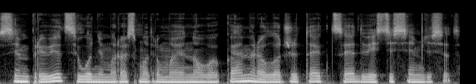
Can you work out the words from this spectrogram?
Всем привет! Сегодня мы рассмотрим мою новую камеру Logitech C270.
